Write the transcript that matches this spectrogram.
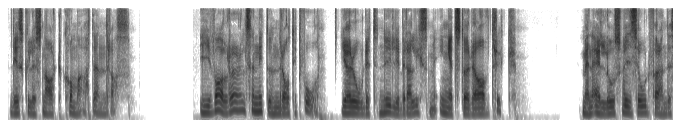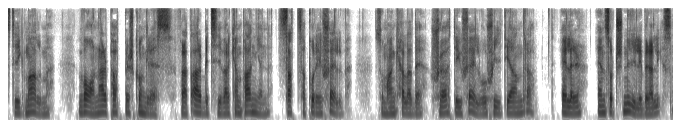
Det skulle snart komma att ändras. I valrörelsen 1982 gör ordet nyliberalism inget större avtryck. Men LOs vice ordförande Stig Malm varnar Pappers kongress för att arbetsgivarkampanjen Satsa på dig själv, som han kallade Sköt dig själv och skit i andra, eller en sorts nyliberalism.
